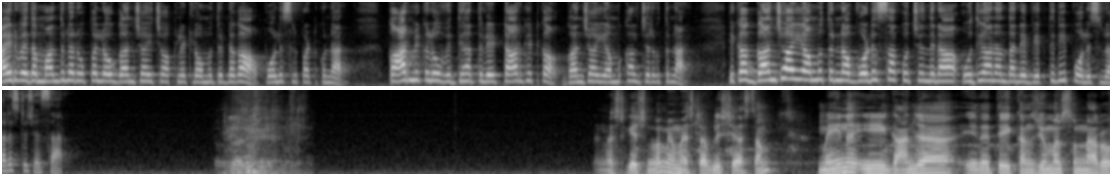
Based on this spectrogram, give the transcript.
ఆయుర్వేద మందుల రూపంలో గంజాయి చాక్లెట్లు అమ్ముతుండగా పోలీసులు పట్టుకున్నారు. కార్మికులు విద్యార్థులే టార్గెట్గా గంజాయి అమ్మకాలు జరుగుతున్నాయి. ఇక గంజాయి అమ్ముతున్న ఒడిశాకు చెందిన ఉదయానంద్ అనే వ్యక్తిని పోలీసులు అరెస్టు చేశారు. ఇన్వెస్టిగేషన్లో మేము ఎస్టాబ్లిష్ చేస్తాం. మెయిన్ ఈ గాంజా ఏదైతే కన్స్యూమర్స్ ఉన్నారో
